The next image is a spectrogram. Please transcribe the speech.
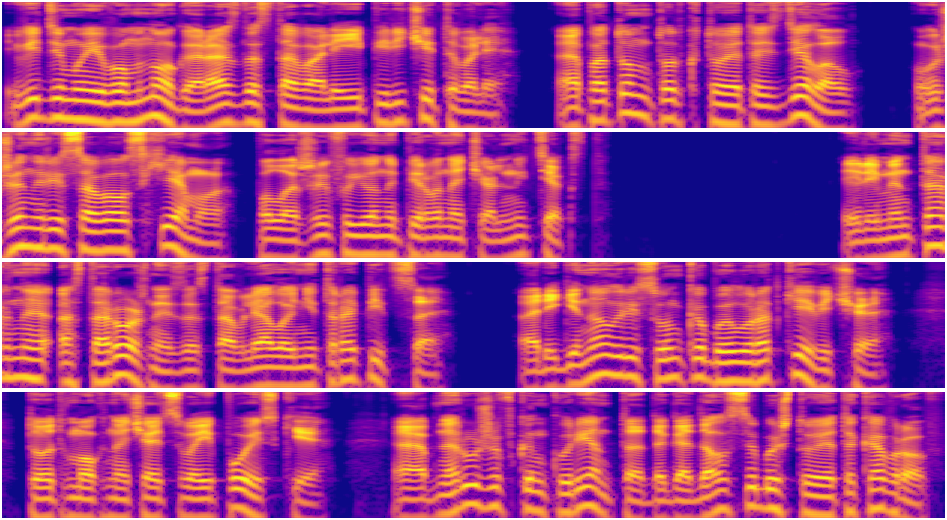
Видимо, его много раз доставали и перечитывали. А потом тот, кто это сделал, уже нарисовал схему, положив ее на первоначальный текст. Элементарная осторожность заставляла не торопиться. Оригинал рисунка был у Радкевича. Тот мог начать свои поиски, а обнаружив конкурента, догадался бы, что это Ковров.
